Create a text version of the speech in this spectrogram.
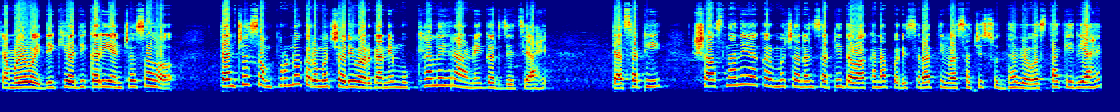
त्यामुळे वैद्यकीय अधिकारी यांच्यासह त्यांच्या संपूर्ण कर्मचारी वर्गाने मुख्यालय राहणे गरजेचे आहे. त्यासाठी शासनाने या कर्मचाऱ्यांसाठी दवाखाना परिसरात निवासाची सुद्धा व्यवस्था केली आहे.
